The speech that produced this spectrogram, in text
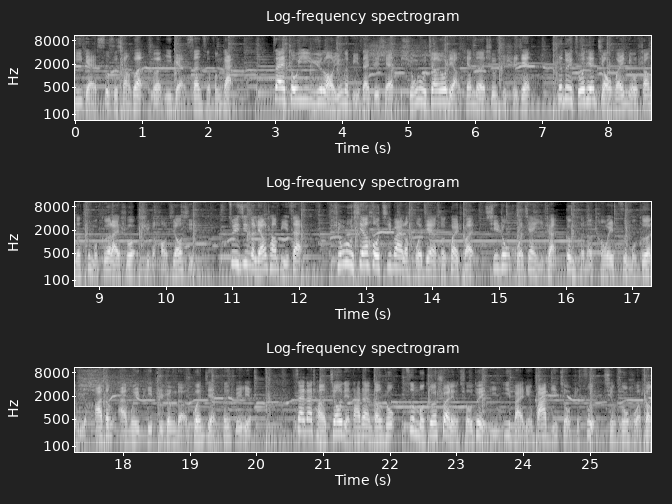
一点四次抢断和一点三次封盖。在周一与老鹰的比赛之前，雄鹿将有两天的休息时间，这对昨天脚踝扭伤的字母哥来说是个好消息。最近的两场比赛，雄鹿先后击败了火箭和快船，其中火箭一战更可能成为字母哥与哈登 MVP 之争的关键分水岭。在那场焦点大战当中，字母哥率领球队以一百零八比九十四轻松获胜。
